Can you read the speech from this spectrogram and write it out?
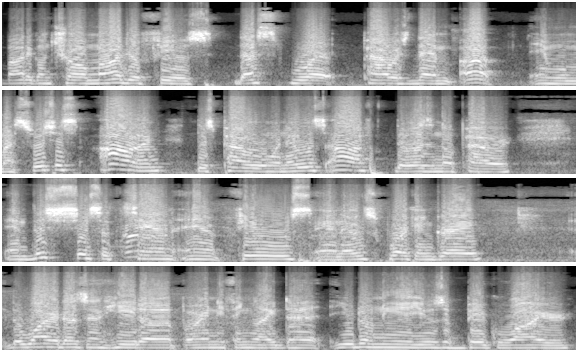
body control module fuse. That's what powers them up. And when my switch is on, there's power. When it was off, there was no power. And this is just a 10 amp fuse and it was working great the wire doesn't heat up or anything like that you don't need to use a big wire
